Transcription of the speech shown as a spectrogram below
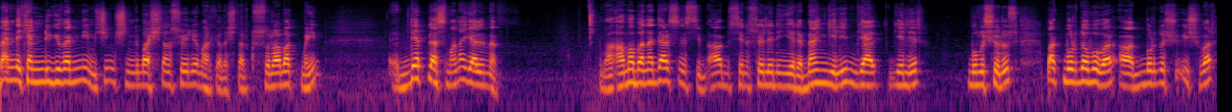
ben de kendi güvenliğim için şimdi baştan söyleyeyim arkadaşlar kusura bakmayın. E, Deplasmana gelmem. Ama bana dersiniz ki abi senin söylediğin yere ben geleyim gel gelir buluşuruz. Bak burada bu var abi burada şu iş var.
